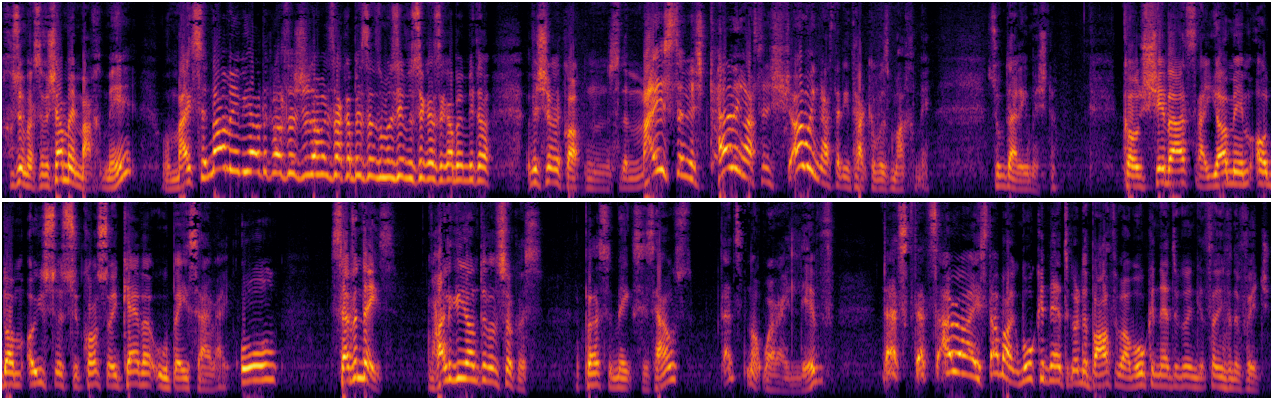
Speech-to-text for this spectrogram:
So the Meister is telling us and showing us that Itaka was machme. Zug da Mishnah. Kol shivas hayomim odom oisa sukoso keva ubeis harai. All seven days of Heilige Yom Tov Sukkos. A person makes his house. That's not where I live. That's that's oh, alright. Stop. I'm walking there to go to the bathroom. I'm walking there to go and get something from the fridge.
